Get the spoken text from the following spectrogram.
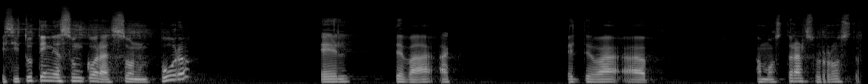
Y si tú tienes un corazón puro, Él te va a, él te va a, a mostrar su rostro.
